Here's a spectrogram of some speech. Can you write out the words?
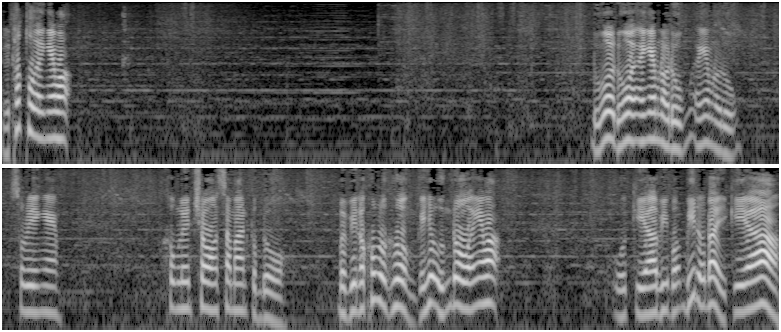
Để thấp thôi anh em ạ. Đúng rồi đúng rồi. Anh em nói đúng. Anh em nói đúng. Sorry anh em. Không nên cho Saman cầm đồ. Bởi vì nó không được hưởng cái hiệu ứng đồ anh em ạ. Ôi kìa, bị bọn bít nó đẩy kìa.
